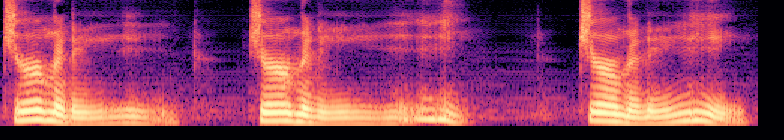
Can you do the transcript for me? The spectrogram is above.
Germany, Germany, Germany.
